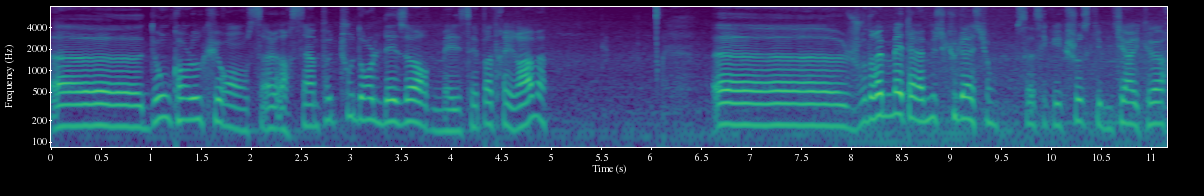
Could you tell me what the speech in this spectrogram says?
Donc, en l'occurrence, alors c'est un peu tout dans le désordre, mais c'est pas très grave. Euh, je voudrais me mettre à la musculation. Ça, c'est quelque chose qui me tient à cœur.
